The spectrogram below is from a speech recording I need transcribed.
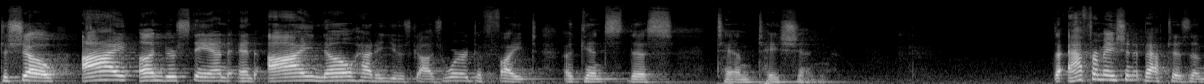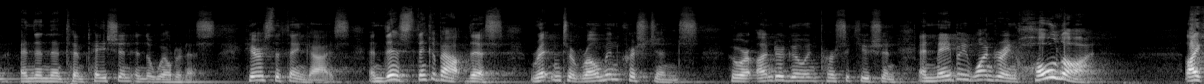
to show I understand and I know how to use God's word to fight against this temptation. The affirmation at baptism and then the temptation in the wilderness. Here's the thing, guys. And this, think about this, written to Roman Christians who are undergoing persecution and maybe wondering, hold on. Like,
